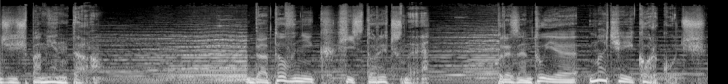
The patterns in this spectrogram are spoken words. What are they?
dziś pamięta. Datownik historyczny prezentuje Maciej Korkuć.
